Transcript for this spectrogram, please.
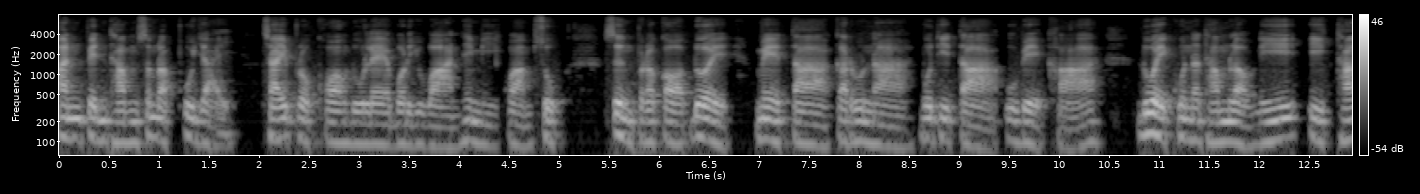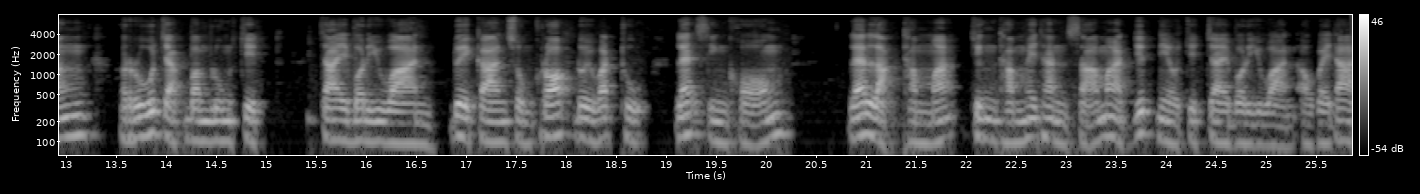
อันเป็นธรรมสำหรับผู้ใหญ่ใช้ปกครองดูแลบริวารให้มีความสุข ซึ่งประกอบด้วยเมตตากรุณา มุทิตา อุเบกขา ด้วยคุณธรรมเหล่านี้อีกทั้งรู้จักบำรุงจิต ใจบริวารด้วยการสงเคราะห์ด้วยวัตถุและสิ่งของ และหลักธรรมะจึงทำให้ท่านสามารถยึดเหนี่ยวจิตใจบริวารเอาไว้ได้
